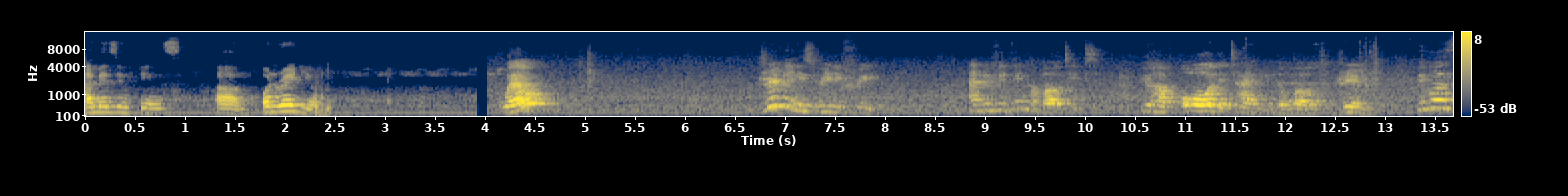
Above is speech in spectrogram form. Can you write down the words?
amazing things um, on radio. Well, dreaming is really free. And if you think about it, you have all the time in the world to dream. Because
